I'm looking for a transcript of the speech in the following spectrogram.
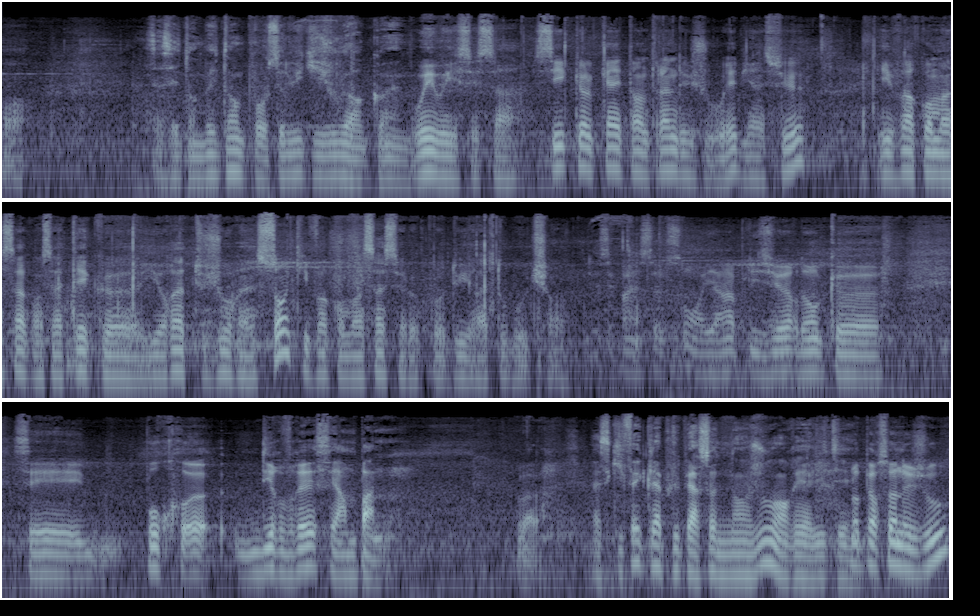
Bon. Ça c'est embêtant pour celui qui joue l'orgue quand même. Oui, oui, c'est ça. Si quelqu'un est en train de jouer, bien sûr, il va commencer à constater qu'il y aura toujours un son qui va commencer à se reproduire à tout bout de champ. C'est pas un seul son, il y en a plusieurs, donc euh, c'est pour euh, dire vrai, c'est en panne. Voilà. Ce qui fait que là plus personne n'en joue en réalité. Nos personnes ne jouent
